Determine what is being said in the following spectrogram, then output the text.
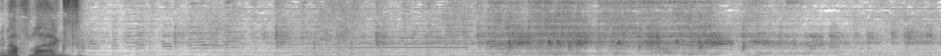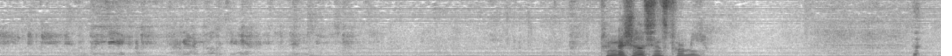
Enough lags. Congratulations for me.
